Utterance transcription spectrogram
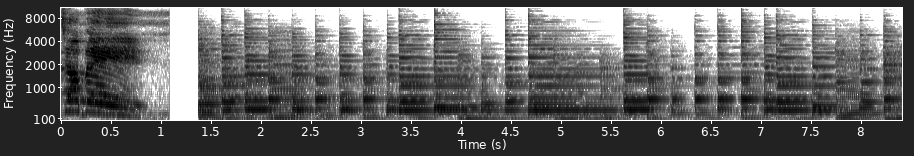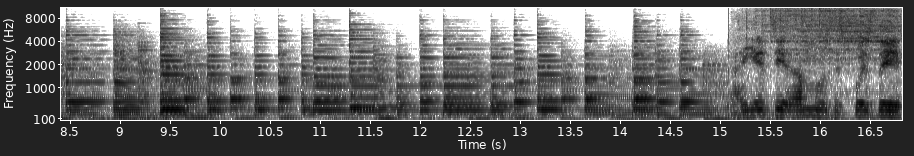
Chope. Ayer llegamos después de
